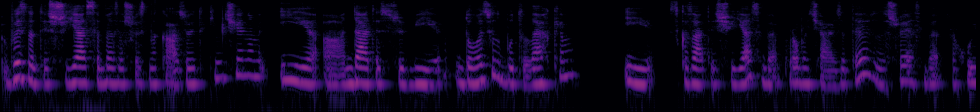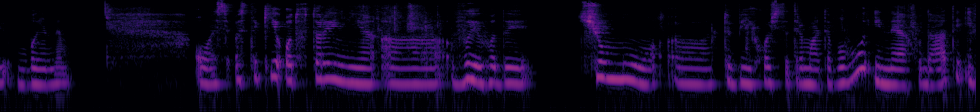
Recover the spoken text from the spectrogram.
Визнати, що я себе за щось наказую таким чином, і дати собі дозвіл бути легким і сказати, що я себе пробачаю за те, за що я себе рахую винним. Ось ось такі от вторинні вигоди, чому а, тобі хочеться тримати вагу і не худати, і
